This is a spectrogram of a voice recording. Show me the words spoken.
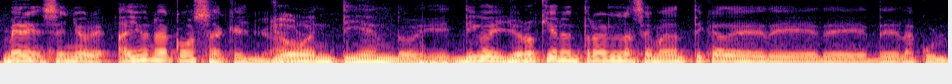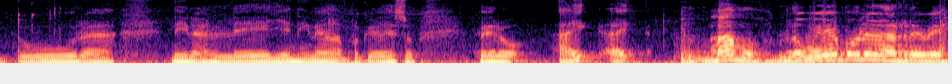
Miren, señores, hay una cosa que yo entiendo, y digo, y yo no quiero entrar en la semántica de, de- de- de la cultura, ni las leyes, ni nada, porque eso. Pero hay, hay, vamos, lo voy a poner al revés.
